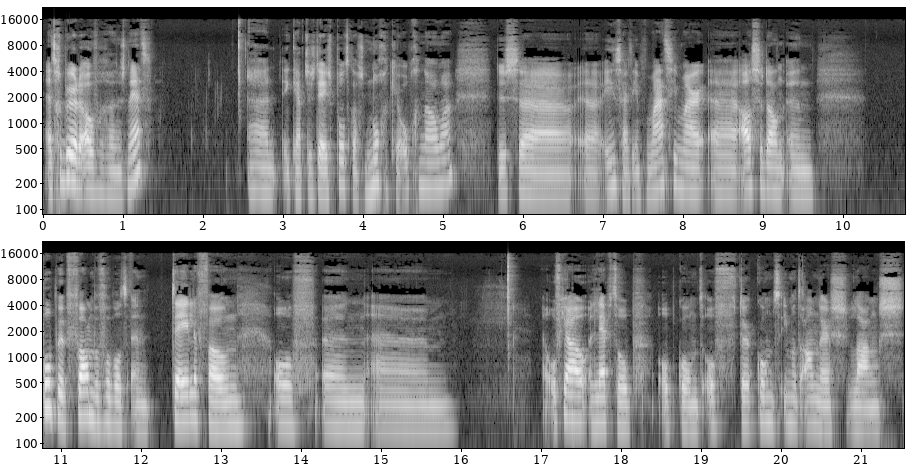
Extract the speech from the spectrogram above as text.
het gebeurde overigens net. Uh, ik heb dus deze podcast nog een keer opgenomen. Dus uh, uh, insight informatie. Maar als er dan een pop-up van bijvoorbeeld een telefoon of een. Um, of jouw laptop opkomt, of er komt iemand anders langs,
